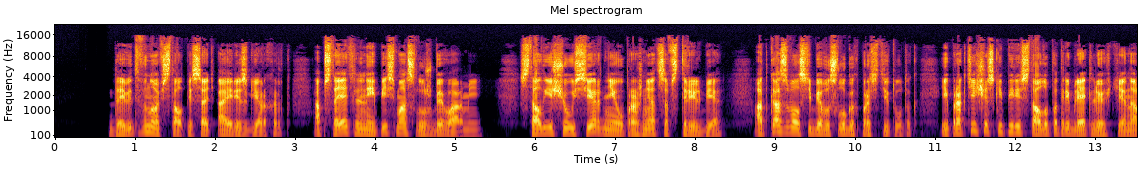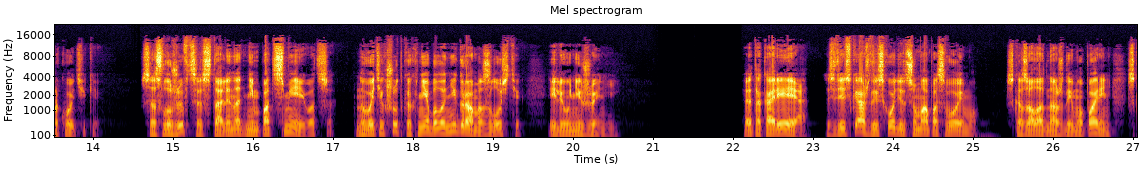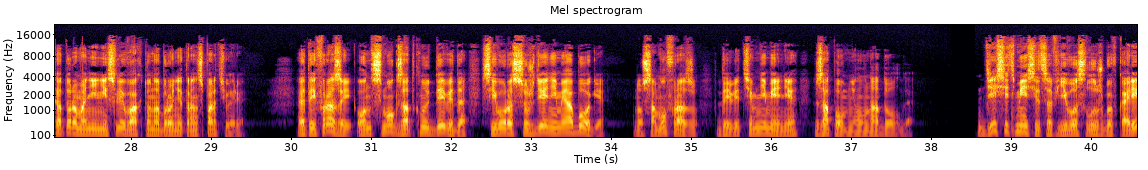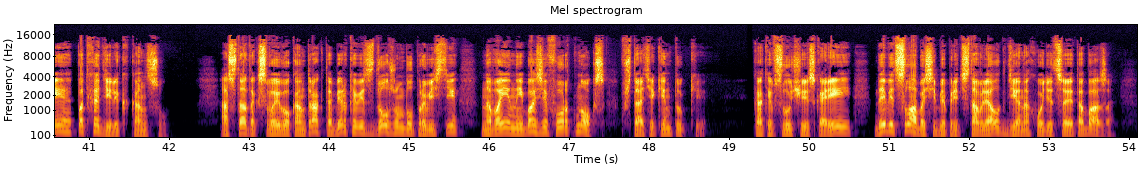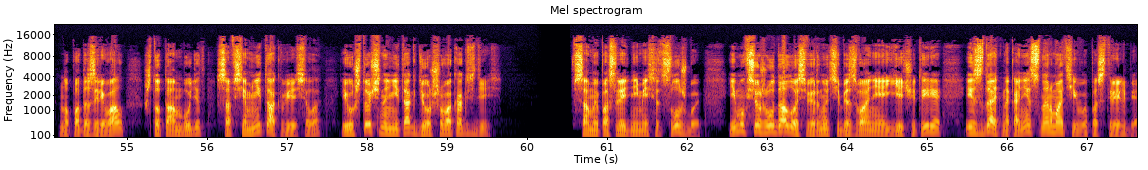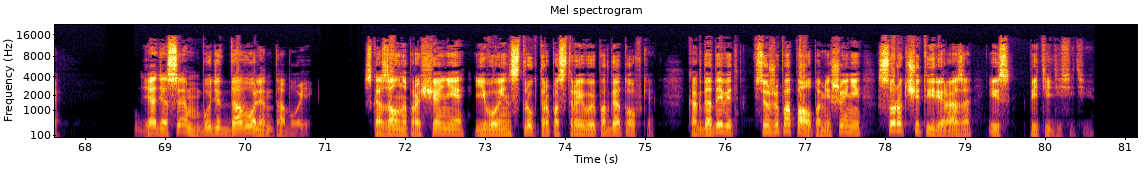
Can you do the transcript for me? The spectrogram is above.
Дэвид вновь стал писать Айрис Герхард обстоятельные письма о службе в армии, стал еще усерднее упражняться в стрельбе, отказывал себе в услугах проституток и практически перестал употреблять легкие наркотики. Сослуживцы стали над ним подсмеиваться, но в этих шутках не было ни грамма злости или унижений. «Это Корея. Здесь каждый сходит с ума по-своему», — сказал однажды ему парень, с которым они несли вахту на бронетранспортере. Этой фразой он смог заткнуть Дэвида с его рассуждениями о Боге, но саму фразу Дэвид, тем не менее, запомнил надолго. Десять месяцев его службы в Корее подходили к концу. Остаток своего контракта Берковиц должен был провести на военной базе Форт Нокс в штате Кентукки. Как и в случае с Кореей, Дэвид слабо себе представлял, где находится эта база, но подозревал, что там будет совсем не так весело и уж точно не так дешево, как здесь. В самый последний месяц службы ему все же удалось вернуть себе звание Е4 и сдать, наконец, нормативы по стрельбе. «Дядя Сэм будет доволен тобой», — сказал на прощание его инструктор по строевой подготовке, когда Дэвид все же попал по мишени 44 раза из 50.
